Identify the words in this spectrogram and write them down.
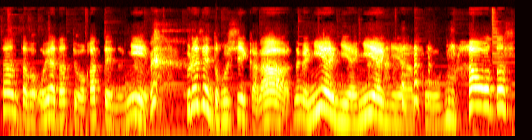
サンタは親だって分かってんのに、プレゼント欲しいから、なんかニヤニヤニヤニヤこうもらおうとす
